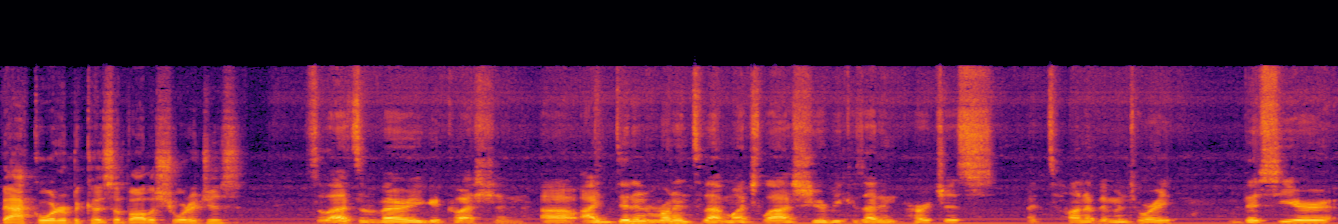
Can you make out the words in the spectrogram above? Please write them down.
back order because of all the shortages? So that's a very good question. Uh, I didn't run into that much last year because I didn't purchase a ton of inventory. This year,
